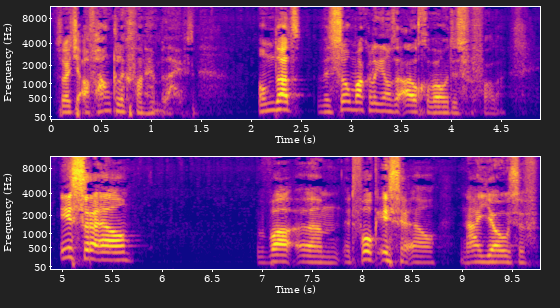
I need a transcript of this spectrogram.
Zodat je afhankelijk van hem blijft. Omdat we zo makkelijk in onze oude gewoontes vervallen. Israël, um, het volk Israël, na Jozef,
